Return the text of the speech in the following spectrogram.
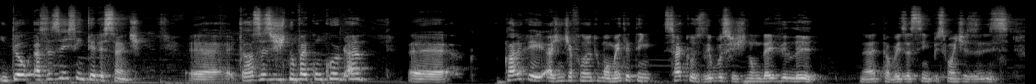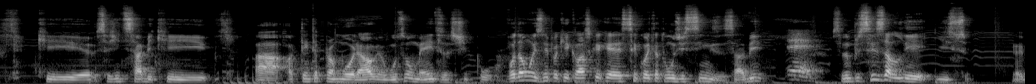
Então, às vezes isso é interessante. É, então, às vezes a gente não vai concordar. É, claro que a gente já falou em outro momento, tem certos livros que a gente não deve ler. Né? Talvez assim, principalmente às vezes que se a gente sabe que a, atenta pra moral em alguns momentos, tipo, vou dar um exemplo aqui clássico que é 50 tons de cinza, sabe? É. Você não precisa ler isso. É,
